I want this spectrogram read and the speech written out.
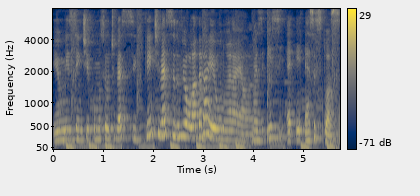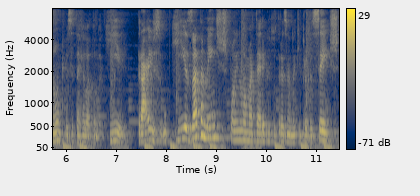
eu me senti como se eu tivesse, quem tivesse sido violada era eu, não era ela. Mas esse, é, é, essa situação que você está relatando aqui traz o que exatamente expõe numa matéria que eu estou trazendo aqui para vocês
